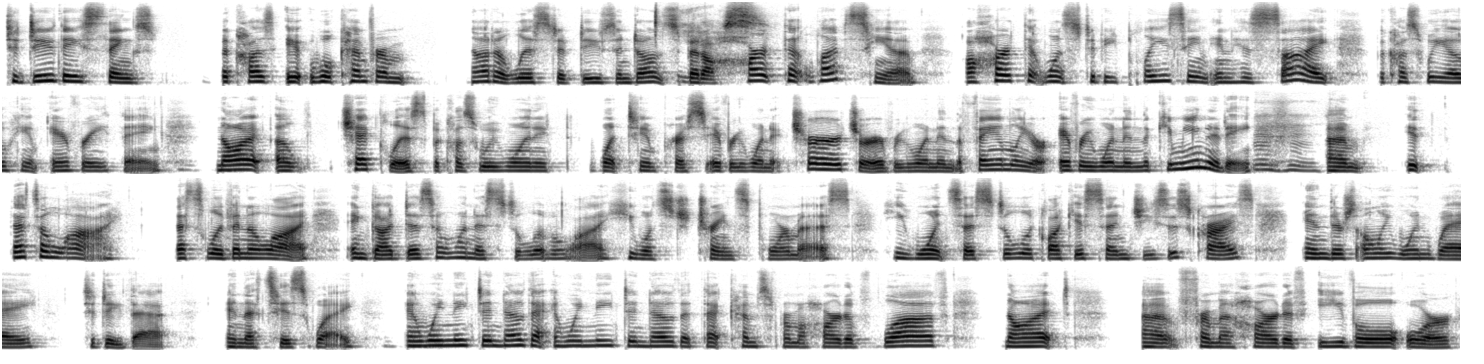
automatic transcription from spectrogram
to do these things because it will come from not a list of do's and don'ts, yes. but a heart that loves him, a heart that wants to be pleasing in his sight because we owe him everything, not a checklist because we want to, want to impress everyone at church or everyone in the family or everyone in the community. Mm-hmm. Um, it that's a lie. That's living a lie. And God doesn't want us to live a lie. He wants to transform us. He wants us to look like His Son, Jesus Christ. And there's only one way to do that, and that's His way. And we need to know that. And we need to know that that comes from a heart of love, not uh, from a heart of evil or,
